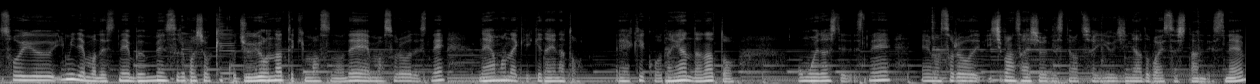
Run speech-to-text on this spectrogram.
そういう意味でもですね分娩する場所結構重要になってきますので、まあ、それをですね悩まなきゃいけないなと、えー、結構悩んだなと思い出してですね、えー、まあそれを一番最初にですね私は友人にアドバイスしたんですね。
